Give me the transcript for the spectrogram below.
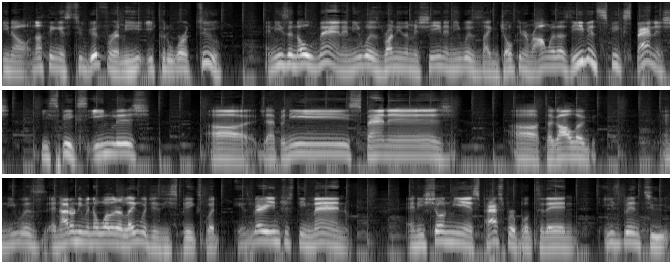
you know, nothing is too good for him. He, he could work too. And he's an old man and he was running the machine and he was like joking around with us. He even speaks Spanish. He speaks English, uh, Japanese, Spanish, uh, Tagalog and he was and i don't even know what other languages he speaks but he's a very interesting man. And he showed me his passport book today and he's been to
